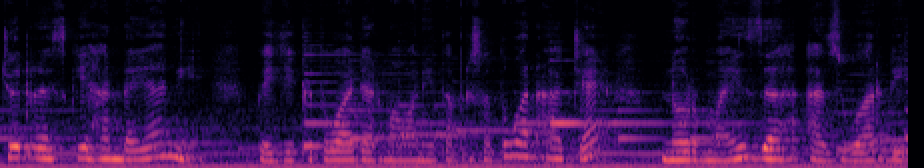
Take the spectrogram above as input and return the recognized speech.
Jud Reski Handayani, PJ Ketua Dharma Wanita Persatuan Aceh, Nur Maizah Azwardi.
